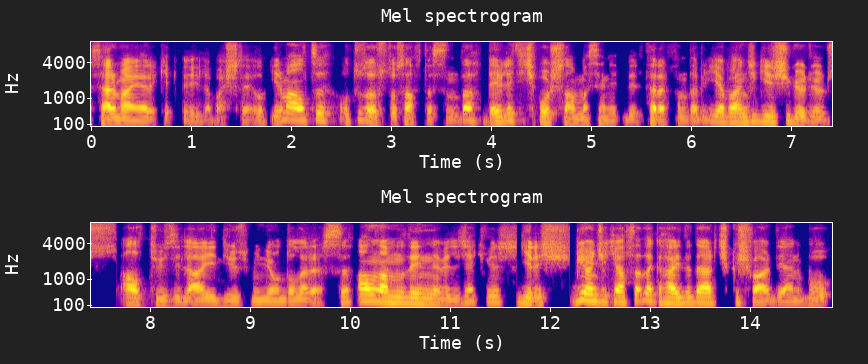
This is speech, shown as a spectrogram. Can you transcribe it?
sermaye hareketleriyle başlayalım. 26-30 Ağustos haftasında devlet iç borçlanma senetleri tarafında bir yabancı girişi görüyoruz. 600 ila 700 milyon dolar arası anlamlı denilebilecek bir giriş. Bir önceki haftada kayda değer çıkış vardı. Yani bu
